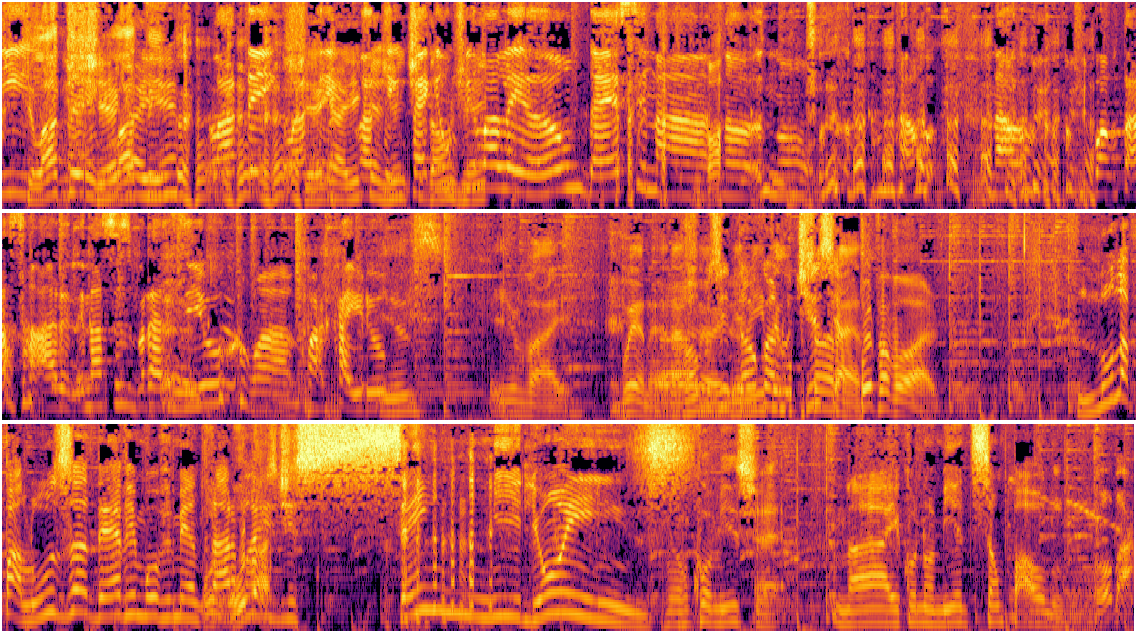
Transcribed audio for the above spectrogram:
E- Que lá tem, Chega lá aí. tem. Lá tem, lá Chega tem. aí lá que a tem. gente Pega dá um um. Vila Leão, desce na, no, no, na, na, no Baltazar, ali, Nasces Brasil, com a, com a Cairu. Isso. E vai. Bueno, era Vamos essa- então com a notícia. Por favor. Lula Palusa deve movimentar mais de 100 milhões É um comício. Na economia de São Paulo. Oba.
